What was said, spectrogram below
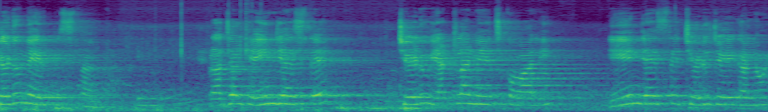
చెడు నేర్పిస్తున్నారు. ప్రజలకి ఏం చేస్తే చెడు ఎట్లా నేర్చుకోవాలి? ఏం చేస్తే చెడు చేయగలం?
